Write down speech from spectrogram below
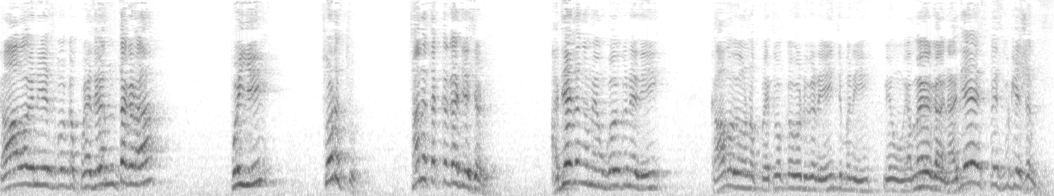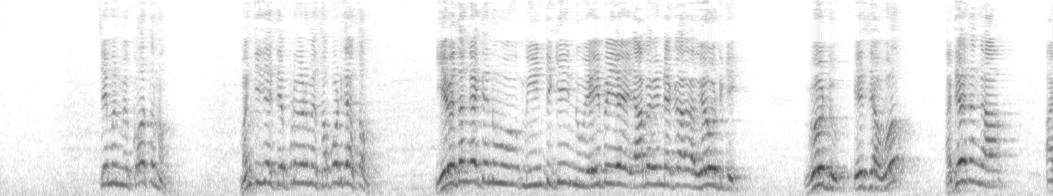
కావాలి నియోజకవర్గ ప్రజలంతా కూడా పొయ్యి చూడొచ్చు. చాలా చక్కగా చేశాడు. అదేవిధంగా మేము కోరుకునేది కావగా ఉన్న ప్రతి ఒక్క రోడ్డు కూడా వేయించమని మేము ఎమ్మెల్యే కానీ అదే స్పెసిఫికేషన్స్ చేయమని మేము కోరుతున్నాం. మంచి చేసి ఎప్పుడు కూడా మేము సపోర్ట్ చేస్తాం. ఏ విధంగా అయితే నువ్వు మీ ఇంటికి నువ్వు వేయిపోయే యాభై రెండు ఎకరాల లేఅవుట్కి రోడ్డు వేసావో అదేవిధంగా ఆ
